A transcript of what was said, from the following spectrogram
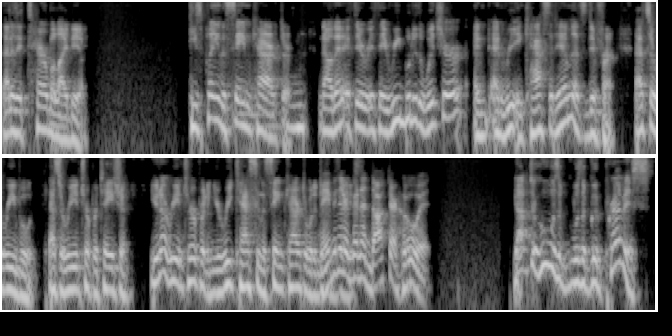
That is a terrible idea. He's playing the same character now. Then, if they if they rebooted The Witcher and and, re- and casted him, that's different. That's a reboot. That's a reinterpretation. You're not reinterpreting. You're recasting the same character with a different Maybe they're gonna Doctor Who it. Doctor Who was a was a good premise.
